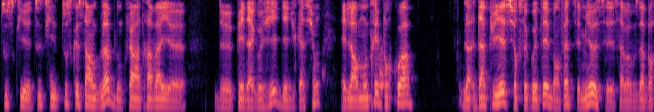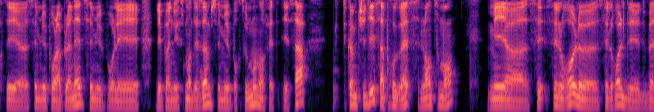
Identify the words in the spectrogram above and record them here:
tout ce qui tout ce qui tout ce que ça englobe donc faire un travail de pédagogie, d'éducation, et de leur montrer pourquoi d'appuyer sur ce côté ben en fait c'est mieux c'est ça va vous apporter euh, c'est mieux pour la planète c'est mieux pour les l'épanouissement des hommes c'est mieux pour tout le monde en fait. Et ça comme tu dis ça progresse lentement mais euh, c'est c'est le rôle euh, c'est le rôle des bah,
